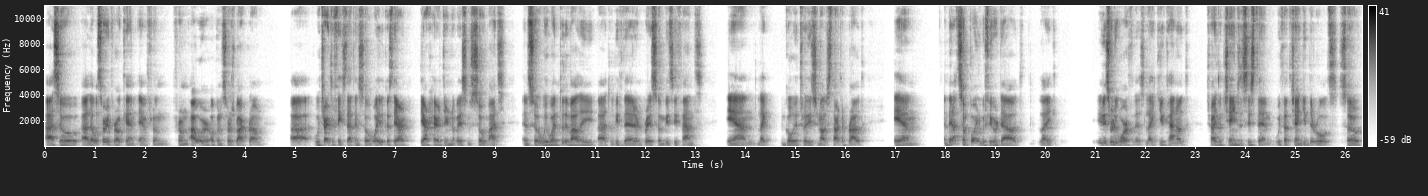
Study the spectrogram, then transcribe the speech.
Uh, so uh, that was very broken, and from from our open source background, uh, we tried to fix that in some way because they are they are hurting innovation so much. And so we went to the valley uh, to live there and raise some VC funds and like go the traditional startup route. And and then at some point we figured out like it is really worthless. Like you cannot try to change the system without changing the rules. So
